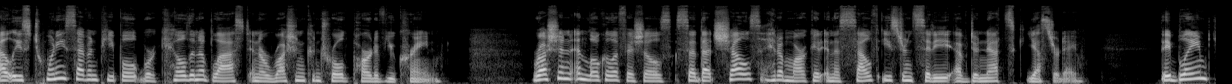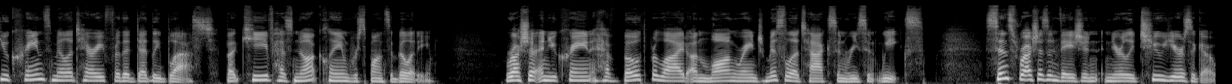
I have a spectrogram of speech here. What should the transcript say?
At least 27 people were killed in a blast in a Russian controlled part of Ukraine. Russian and local officials said that shells hit a market in the southeastern city of Donetsk yesterday. They blamed Ukraine's military for the deadly blast, but Kiev has not claimed responsibility. Russia and Ukraine have both relied on long range missile attacks in recent weeks. Since Russia's invasion nearly two years ago,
